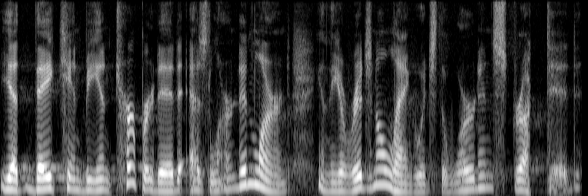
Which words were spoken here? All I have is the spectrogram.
yet they can be interpreted as learned and learned. In the original language, the word instructed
